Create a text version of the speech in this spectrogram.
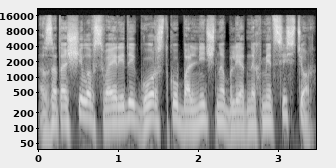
затащила в свои ряды горстку больнично-бледных медсестер.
